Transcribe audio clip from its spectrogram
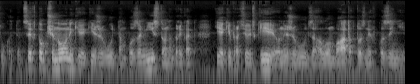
слухайте, цих топ-чиновників, які живуть там поза містом, наприклад, ті, які працюють в Києві, вони живуть загалом, багато хто з них в Козині.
